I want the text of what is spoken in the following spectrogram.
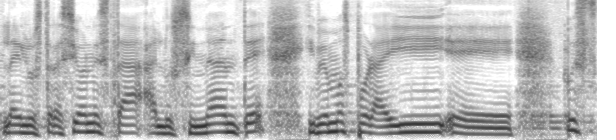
La ilustración está alucinante y vemos por ahí, eh, pues,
